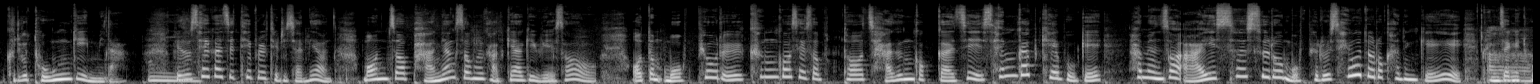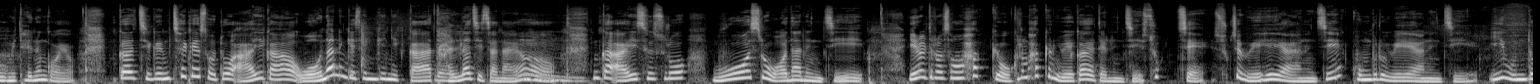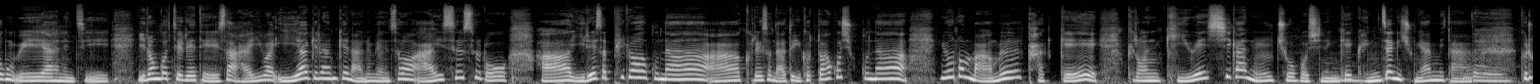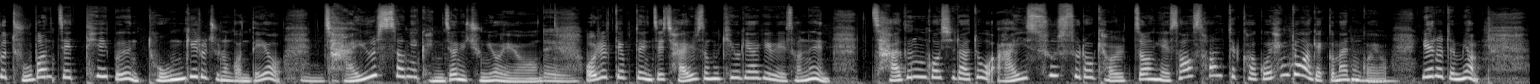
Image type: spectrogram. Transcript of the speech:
그리고 동기입니다. 음. 그래서 세 가지 팁을 드리자면 먼저 방향성을 갖게 하기 위해서 어떤 목표를 큰 것에서부터 작은 것까지 생각해 보게 하면서 아이 스스로 목표를 세우도록 하는 게 굉장히 아. 도움이 되는 거예요. 그러니까 지금 책에서도 아이가 원하는 게 생기니까 네. 달라지잖아요. 음. 그러니까 아이 스스로 무엇을 원하는지 예를 들어서 학교 그럼 학교를 왜 가야 되는지 숙제 숙제 왜 해야 하는지 공부를 왜 해야 하는지 이 운동을 왜 해야 하는지 이런 것들에 대해서 아이와 이야기를 함께 나누면서 아이 스스로 아 이래서 필요하구나 아 그래서 나도 이것도 하고 싶구나 이런 마음을 갖 맞게 그런 기회 시간을 주어 보시는 게 음. 굉장히 중요합니다. 네. 그리고 두 번째 팁은 동기를 주는 건데요. 음. 자율성이 굉장히 중요해요. 네. 어릴 때부터 이제 자율성을 키우게 하기 위해서는 작은 것이라도 아이 스스로 결정해서 선택하고 행동하게끔 하는 거예요. 음. 예를 들면,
